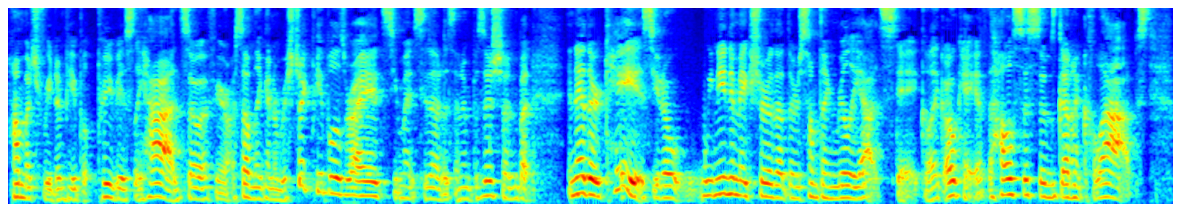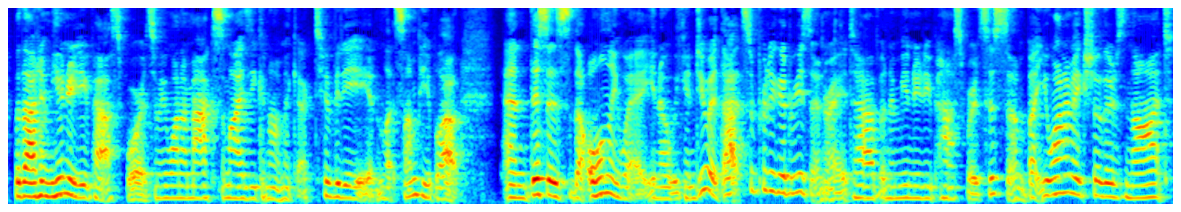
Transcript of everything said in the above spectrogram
how much freedom people previously had. So if you're suddenly going to restrict people's rights, you might see that as an imposition. But in either case, you know, we need to make sure that there's something really at stake. Like, okay, if the health system's going to collapse without immunity passports and we want to maximize economic activity and let some people out, and this is the only way, you know, we can do it, that's a pretty good reason, right, to have an immunity passport system. But you want to make sure there's not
